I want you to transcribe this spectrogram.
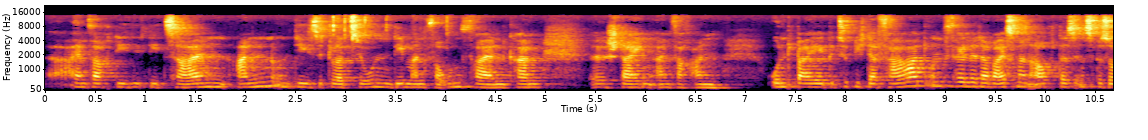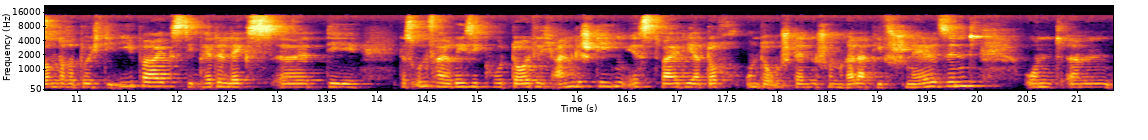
einfach die, die Zahlen an und die Situationen, in denen man verunfallen kann, äh, steigen einfach an. Und bei bezüglich der Fahrradunfälle, da weiß man auch, dass insbesondere durch die E-Bikes, die Pedelecs, äh, die, das Unfallrisiko deutlich angestiegen ist, weil die ja doch unter Umständen schon relativ schnell sind und ähm,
